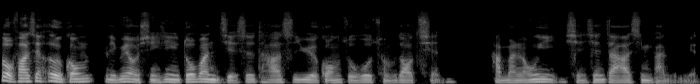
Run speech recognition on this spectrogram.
那我发现二宫里面有行星，多半解释它是月光族或存不到钱，还蛮容易显现在他星盘里面。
